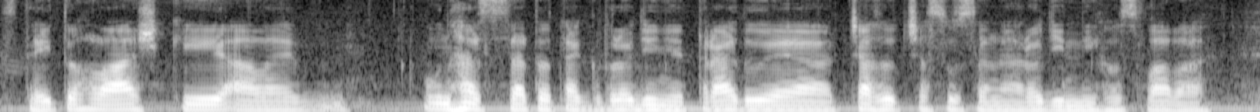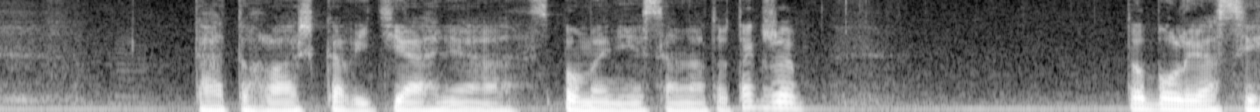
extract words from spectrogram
z tejto hlášky, ale u nás sa to tak v rodine traduje a čas od času sa na rodinných oslavách táto hláška vyťahne a spomenie sa na to. Takže to boli asi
